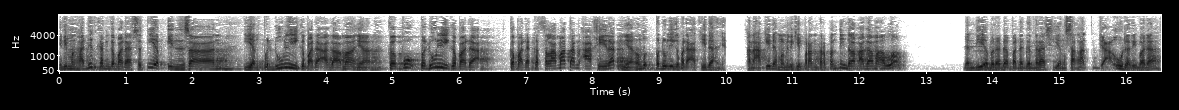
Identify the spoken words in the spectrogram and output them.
Ini menghadirkan kepada setiap insan yang peduli kepada agamanya, kepu, peduli kepada kepada keselamatan akhiratnya untuk peduli kepada akidahnya. Karena akidah memiliki peran terpenting dalam agama Allah. Dan dia berada pada generasi yang sangat jauh daripada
